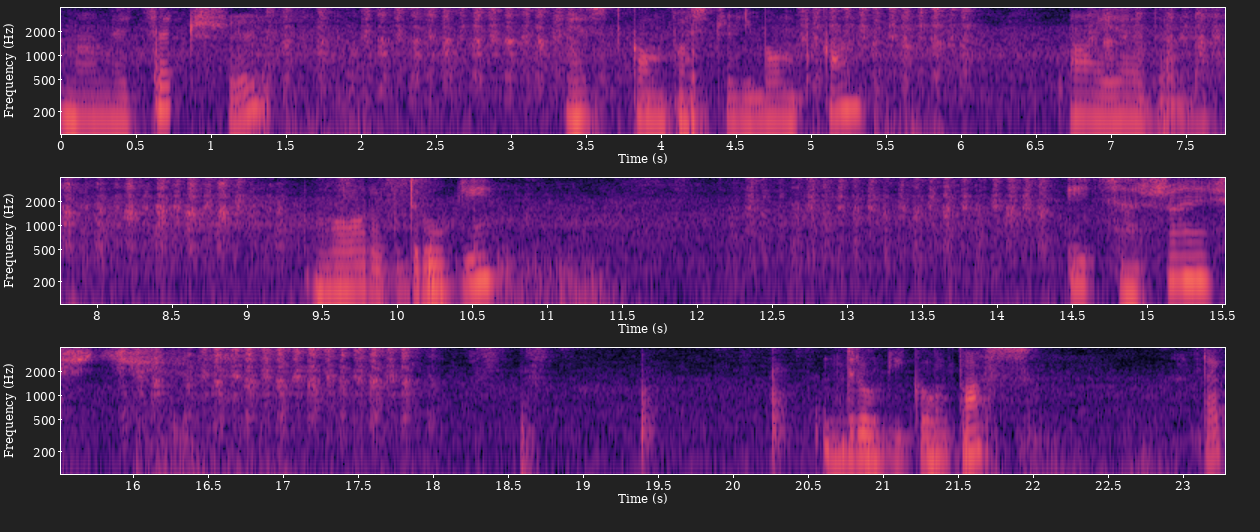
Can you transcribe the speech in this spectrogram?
Mamy C3. Jest kompas, czyli bombka. A1. Worek drugi. I C6. Drugi kompas. Tak,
